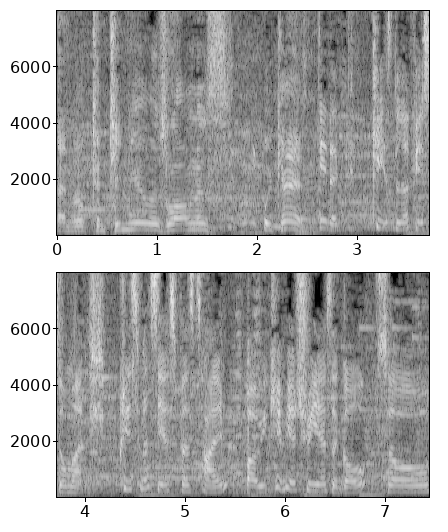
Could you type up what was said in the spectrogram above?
And we'll continue as long as we can. I think the kids love it so much. Christmas is first time, but we came here three years ago, so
